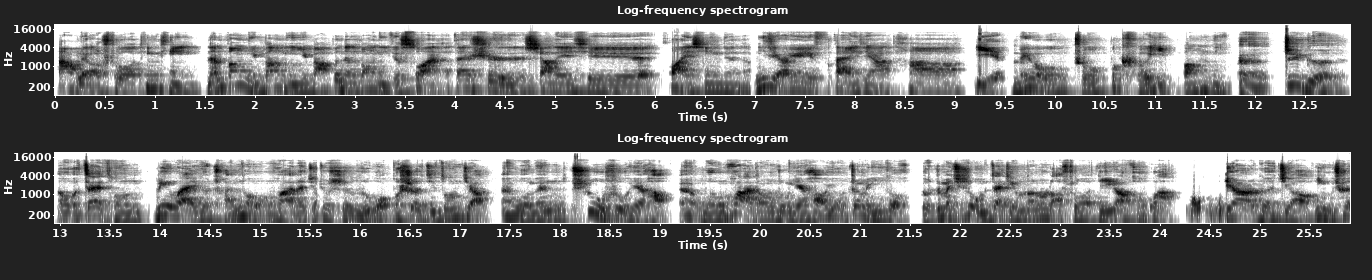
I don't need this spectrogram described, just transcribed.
大不了说听听，能帮你帮你一把，不能帮你就算了。但是像那些坏心的呢，你只要愿意付代价，他也没有说不可以帮你。呃，这个呃，我再从另外一个传统文化的角，就是如果不涉及宗教，呃，我们术数也好，呃，文化当中也好，有这么一个有这么，其实我们在节目当中老说，第一要口挂。第二个叫映衬，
